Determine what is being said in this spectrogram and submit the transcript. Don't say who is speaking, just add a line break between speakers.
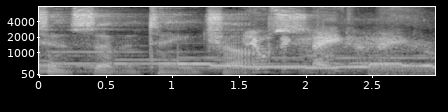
1017 Chops.
Music.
